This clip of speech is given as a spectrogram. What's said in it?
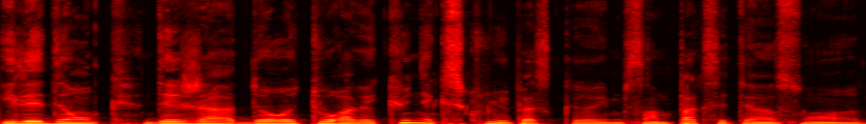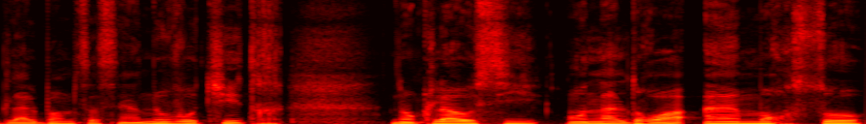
Il est donc déjà de retour avec une exclue parce qu'il me semble pas que c'était un son euh, de l'album, ça c'est un nouveau titre. Donc là aussi, on a le droit à un morceau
